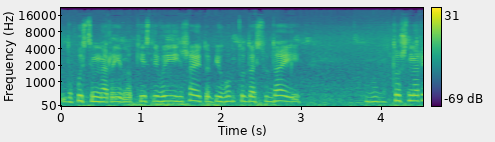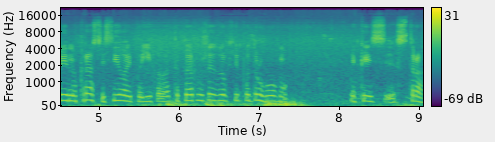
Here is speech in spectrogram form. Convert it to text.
допустим, на рынок. Если виїжджаю, то бігом туди-сюди. Ну, на ринок раз і сіла і поїхала. Тепер вже зовсім по-другому. Якийсь страх.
